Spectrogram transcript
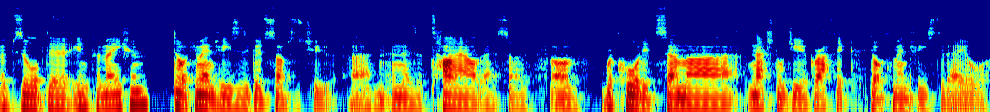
absorb the information documentaries is a good substitute, uh, and there's a ton out there. So I've recorded some uh, National Geographic documentaries today, or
